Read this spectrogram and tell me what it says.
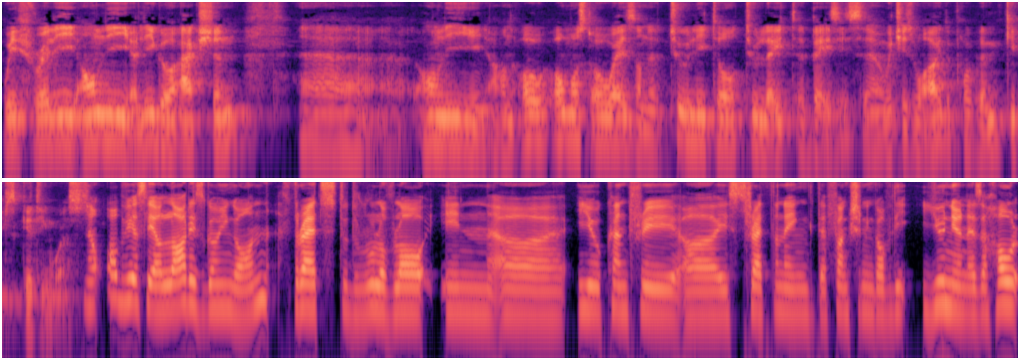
with really only a legal action uh, only on almost always on a too little, too late basis, uh, which is why the problem keeps getting worse. Now, obviously, a lot is going on. Threats to the rule of law in uh, EU country uh, is threatening the functioning of the union as a whole.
